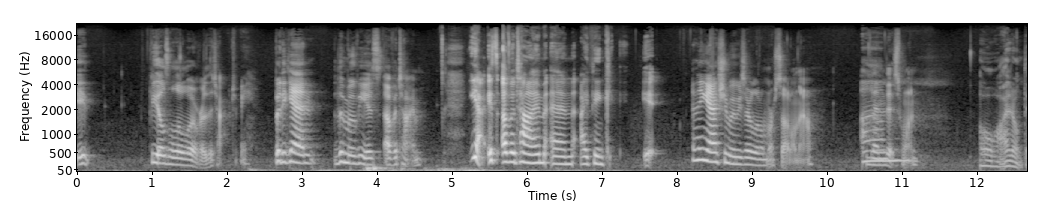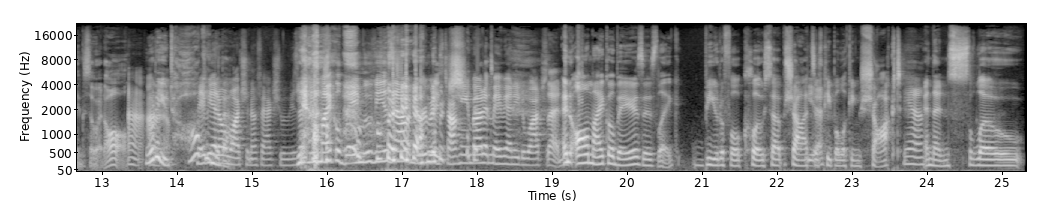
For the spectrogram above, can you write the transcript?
it feels a little over the top to me. But again, the movie is of a time. yeah it's of a time and i think it I think action movies are a little more subtle now than this um, one. Oh i don't think so at all Uh, what are you know. talking Maybe I don't about? watch enough action movies. New Michael Bay movie is out and everybody's talking about it. Maybe I need to watch that. and all Michael Bay is is like beautiful close up shots Yeah. of people looking shocked. Yeah. And then slow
